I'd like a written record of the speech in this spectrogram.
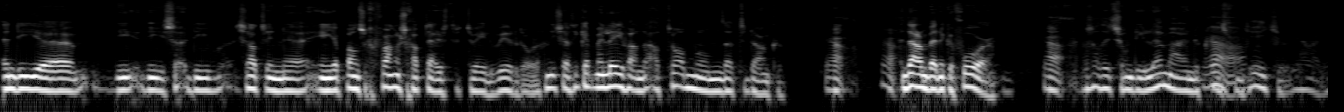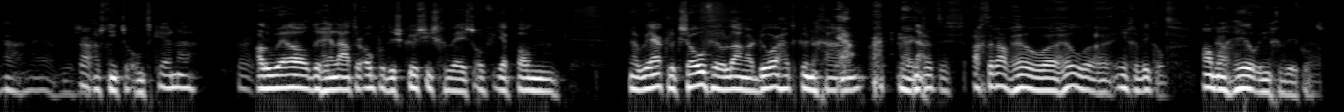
En die, eh, die, die, die zat in, eh, in Japanse gevangenschap tijdens de Tweede Wereldoorlog. En die zegt, ik heb mijn leven aan de atoom dat te danken. Ja. Ja. En daarom ben ik ervoor. Ja. Er was altijd zo'n dilemma in de klas Ja. van jeetje, ja, ja, nou ja, die is Ja. niet te ontkennen. Nee. Alhoewel, er zijn later ook wel discussies geweest of Japan nou werkelijk zoveel langer door had kunnen gaan. Nee, Nou. dat is achteraf heel, eh, heel ingewikkeld. Allemaal heel ingewikkeld.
